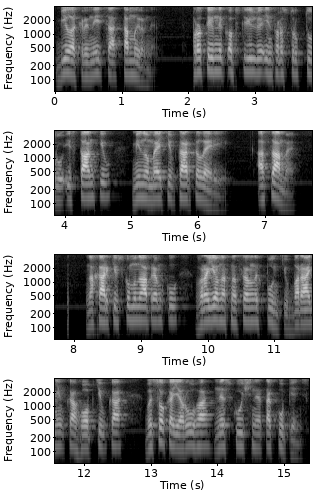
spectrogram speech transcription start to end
Біла Криниця та Мирне. Противник обстрілює інфраструктуру із танків, мінометів та артилерії. А саме на Харківському напрямку в районах населених пунктів Баранівка, Гоптівка, Висока Яруга, Нескучне та Куп'янськ.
